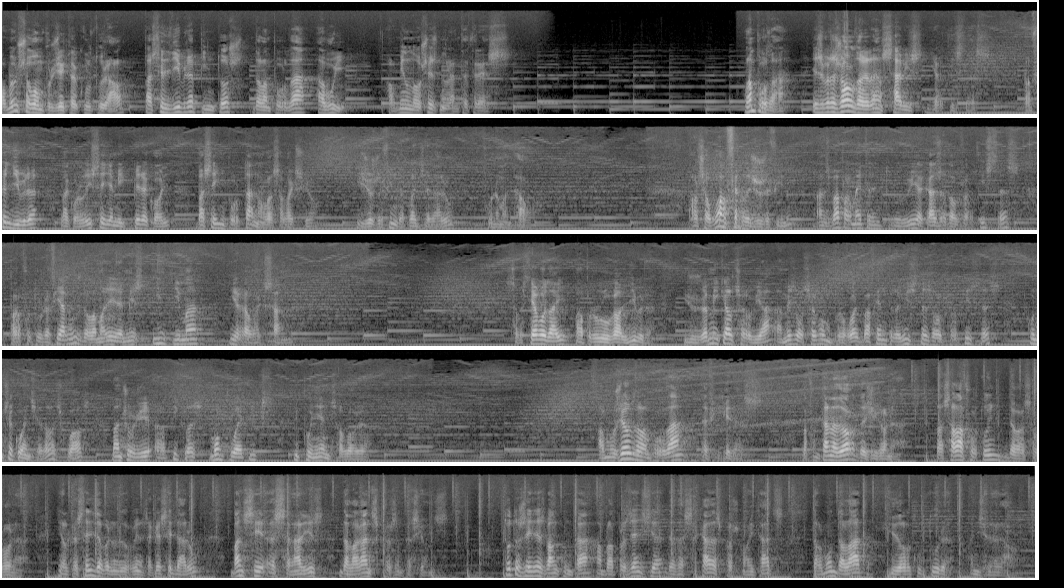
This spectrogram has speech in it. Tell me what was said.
El meu segon projecte cultural va ser el llibre Pintors de l'Empordà avui, el 1993. L'Empordà és bressol de grans savis i artistes. Per fer el llibre, l'aquarelista i amic Pere Coll va ser important en la selecció i Josefín de Platja d'Aro, fonamental. El savoir-fer de Josefín ens va permetre introduir a casa dels artistes per fotografiar-los de la manera més íntima i relaxant. Sebastià Godall va prologar el llibre i Josep Miquel Servià, a més del segon pròleg, va fer entrevistes als artistes, conseqüència de les quals van sorgir articles molt poètics i punyents alhora. El Museu de l'Empordà de Figueres, la Fontana d'Or de Girona, la Sala Fortuny de Barcelona i el Castell de Benedormens de Castell d'Aro van ser escenaris d'elegants presentacions. Totes elles van comptar amb la presència de destacades personalitats del món de l'art i de la cultura en general.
